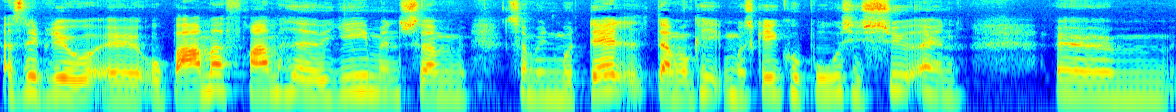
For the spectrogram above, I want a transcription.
Altså det blev øh, Obama fremhævet Yemen som, som en model, der måske, måske kunne bruges i Syrien. Øhm,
